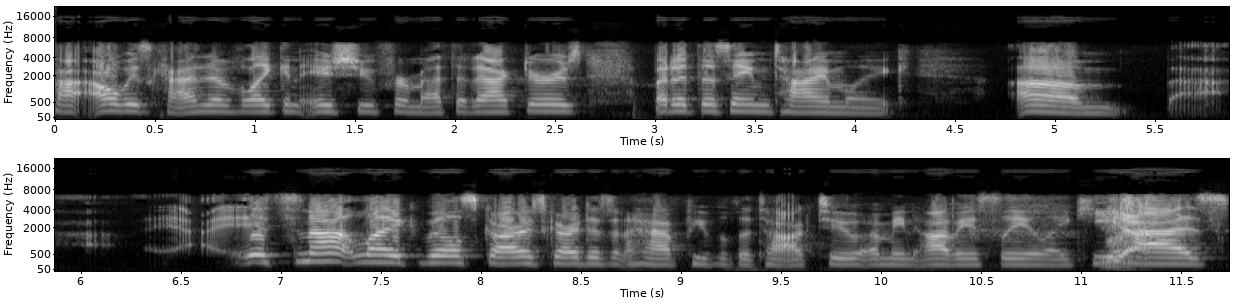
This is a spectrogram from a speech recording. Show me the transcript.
always kind of like an issue for method actors, but at the same time, like, um, it's not like Bill Skarsgård doesn't have people to talk to. I mean, obviously, like he Yeah. has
